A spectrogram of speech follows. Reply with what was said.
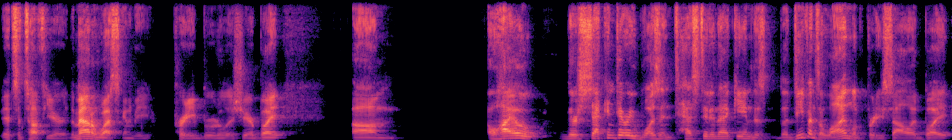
It's a tough year. The Mountain West is going to be pretty brutal this year, but um, Ohio, their secondary wasn't tested in that game. The, the defensive line looked pretty solid, but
